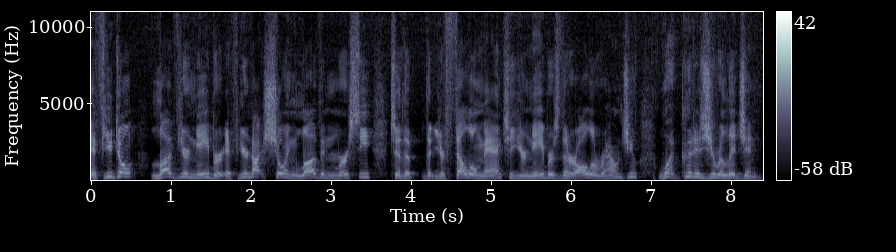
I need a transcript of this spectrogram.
If you don't love your neighbor, if you're not showing love and mercy to the, the, your fellow man, to your neighbors that are all around you, what good is your religion?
